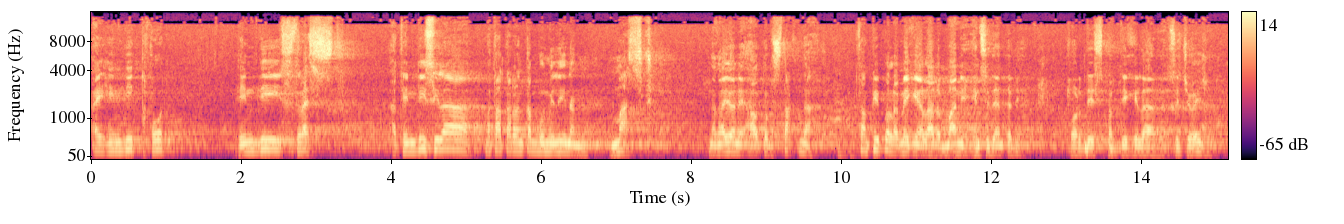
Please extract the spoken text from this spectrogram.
ay hindi takot, hindi stressed, at hindi sila matatarantang bumili ng mask na ngayon ay out of stock na. Some people are making a lot of money, incidentally for this particular situation.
